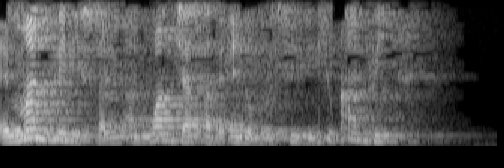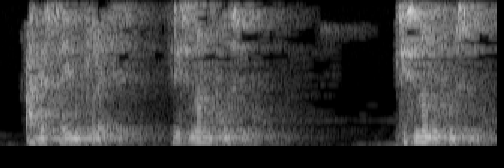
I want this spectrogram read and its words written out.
a man ministering and one just at the end of receiving, you can't be at the same place. It is not possible. It is not possible.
